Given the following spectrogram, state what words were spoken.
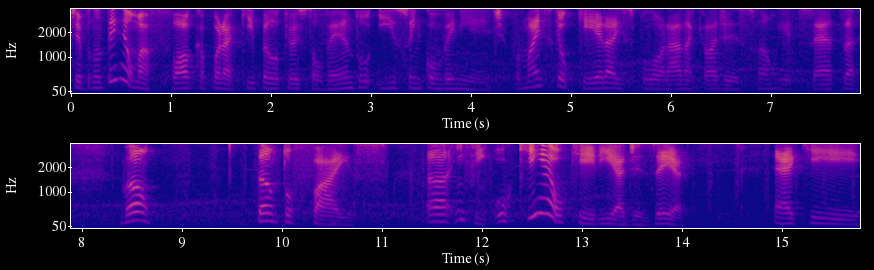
tipo, não tem nenhuma foca por aqui, pelo que eu estou vendo, e isso é inconveniente. Por mais que eu queira explorar naquela direção e etc. Bom, tanto faz. Uh, enfim, o que eu queria dizer é que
